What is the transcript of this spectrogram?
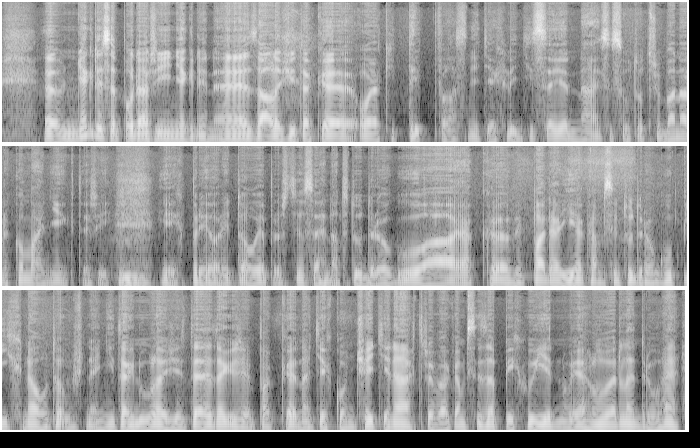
Eh, někdy se podaří, někdy ne, záleží také o jaký typ vlastně těch lidí se jedná, jestli jsou to třeba narkomani, kteří hmm. jejich prioritou je prostě sehnat tu drogu a jak vypadají a kam si tu drogu píchnou, to už není tak důležité, takže pak na těch končetinách třeba kam si zapichují jednu jehlu vedle druhé,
